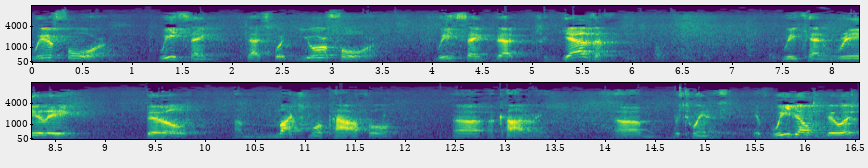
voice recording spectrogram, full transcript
we're for. We think that's what you're for. We think that together we can really build a much more powerful uh, economy um, between us. If we don't do it,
